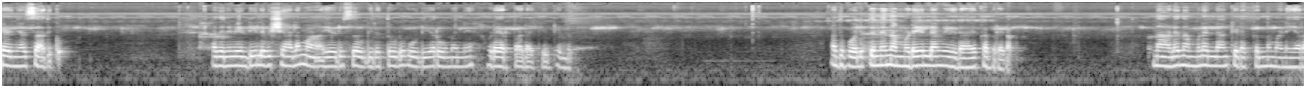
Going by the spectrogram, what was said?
കഴിഞ്ഞാൽ സാധിക്കും. അതിനു വേണ്ടിയുള്ള വിശാലമായ ഒരു സൗകര്യത്തോടു കൂടിയ റൂം തന്നെ ഇവിടെ ഏർപ്പാടാക്കിയിട്ടുണ്ട്. അതുപോലെ തന്നെ നമ്മുടെ എല്ലാം വീടായ കബറിടം. നാളെ നമ്മളെല്ലാം കിടക്കുന്ന മണിയറ.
